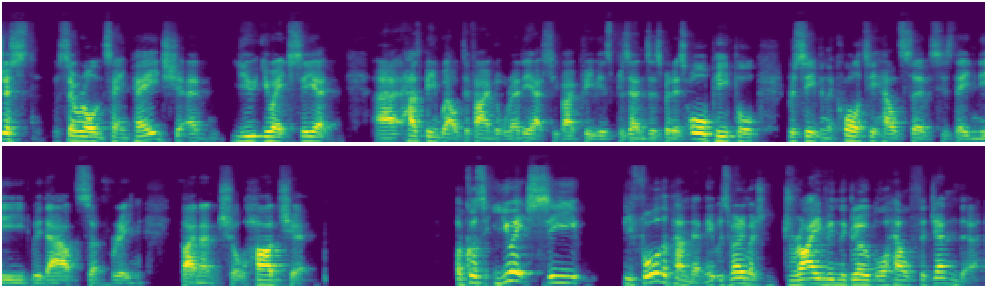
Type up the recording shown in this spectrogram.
just so we're all on the same page, uh, UHC uh, has been well defined already, actually, by previous presenters, but it's all people receiving the quality health services they need without suffering financial hardship. Of course, UHC before the pandemic was very much driving the global health agenda.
